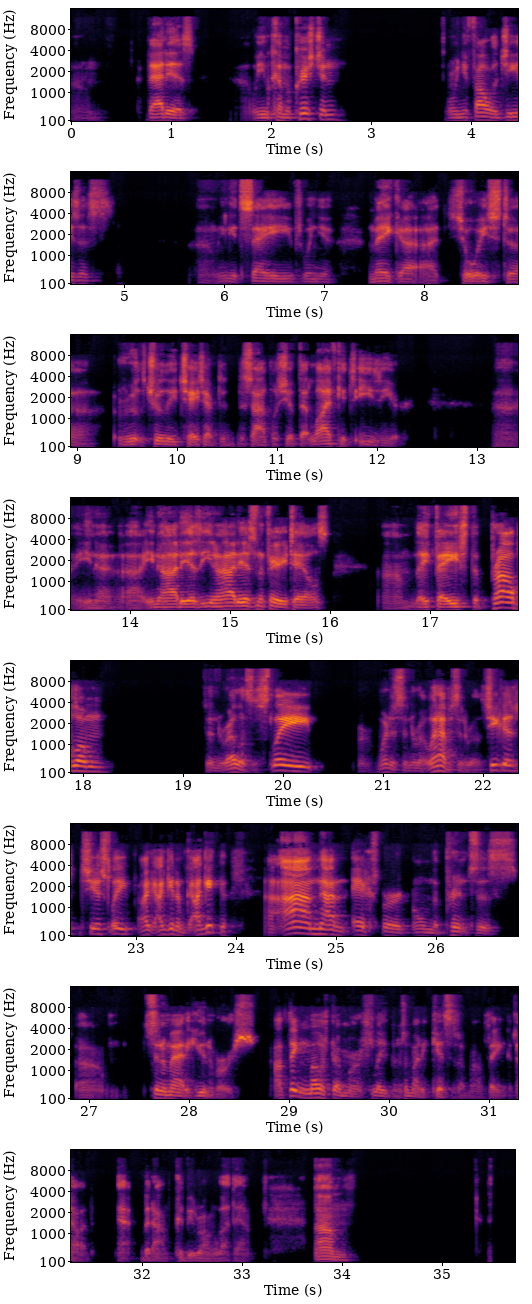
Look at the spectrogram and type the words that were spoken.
Um, that is, when you become a Christian, when you follow Jesus, uh, when you get saved, when you make a, a choice to truly chase after discipleship, that life gets easier. Uh, you know, uh, you know how it is. You know how it is in the fairy tales. Um, they face the problem. Cinderella's asleep. Or what is Cinderella? What happens to Cinderella? She goes. She asleep. I, I get them. I get. I'm not an expert on the princess um, cinematic universe. I think most of them are asleep and somebody kisses them. I think it's odd, but I could be wrong about that. Um,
